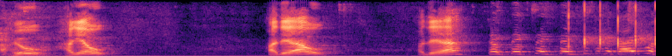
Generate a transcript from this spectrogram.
हो हा घ्या हो आद्या हो आद्या चल चल चल चल तिकडे काय बघ.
